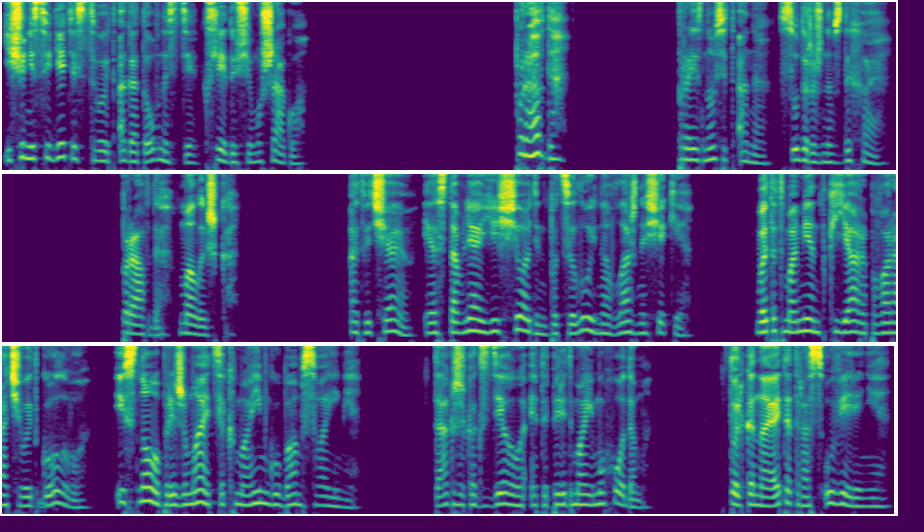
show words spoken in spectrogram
еще не свидетельствует о готовности к следующему шагу. «Правда?» – произносит она, судорожно вздыхая. «Правда, малышка». Отвечаю и оставляю еще один поцелуй на влажной щеке. В этот момент Кьяра поворачивает голову и снова прижимается к моим губам своими. Так же, как сделала это перед моим уходом. Только на этот раз увереннее.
